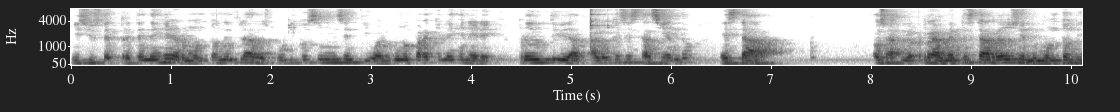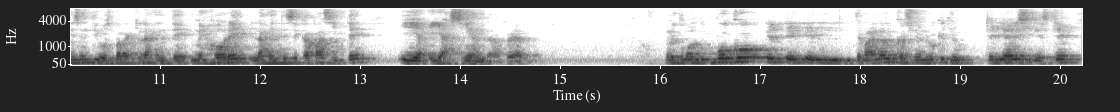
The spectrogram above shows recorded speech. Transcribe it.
Y si usted pretende generar un montón de empleados públicos sin incentivo alguno para que le genere productividad a lo que se está haciendo, está, o sea, realmente está reduciendo un montón de incentivos para que la gente mejore, la gente se capacite y, y ascienda realmente retomando un poco el, el, el, tema de la educación, lo que yo quería decir es que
